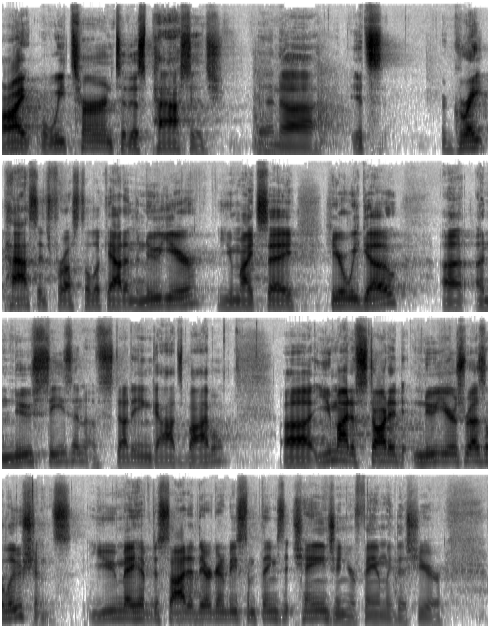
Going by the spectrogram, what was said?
All right, well, we turn to this passage, and uh, it's a great passage for us to look at in the new year. You might say, here we go, uh, a new season of studying God's Bible. Uh, you might have started New Year's resolutions. You may have decided there are going to be some things that change in your family this year.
